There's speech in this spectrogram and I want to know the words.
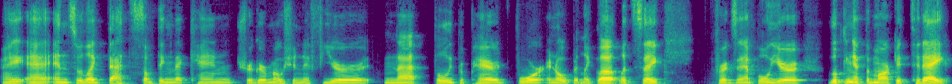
Right. And so, like, that's something that can trigger emotion if you're not fully prepared for an open. Like, let's say for example, you're looking at the market today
